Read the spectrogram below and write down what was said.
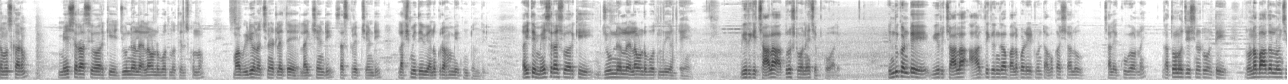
నమస్కారం. మేషరాశి వారికి జూన్ నెల ఎలా ఉండబోతుందో తెలుసుకుందాం. మా వీడియో నచ్చినట్లయితే లైక్ చేయండి సబ్స్క్రైబ్ చేయండి. లక్ష్మీదేవి అనుగ్రహం మీకు ఉంటుంది అయితే మేషరాశి వారికి జూన్ నెలలో ఎలా ఉండబోతుంది అంటే వీరికి చాలా అదృష్టం అనే చెప్పుకోవాలి. ఎందుకంటే వీరు చాలా ఆర్థికంగా బలపడేటువంటి అవకాశాలు చాలా ఎక్కువగా ఉన్నాయి. గతంలో చేసినటువంటి రుణ బాధల నుంచి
